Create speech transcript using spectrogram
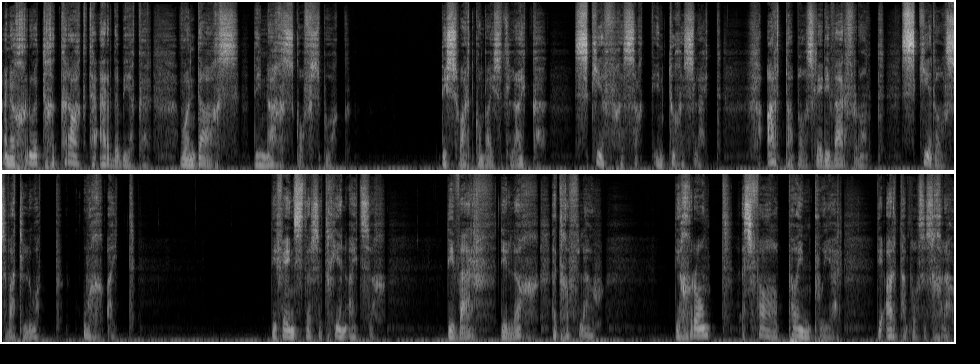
In 'n groot gekraakte erdebeker woon dags die nagskof spook. Die swart kombuis het luike skeef gesak en toegesluit. Aartappels lê die werf rond, skedels wat loop oog uit. Die vensters het geen uitsig. Die werf, die lug het gevlou. Die grond is vaal puimpoeier. Die aartappels is grou.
